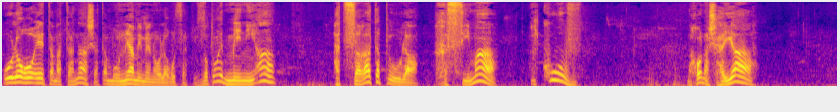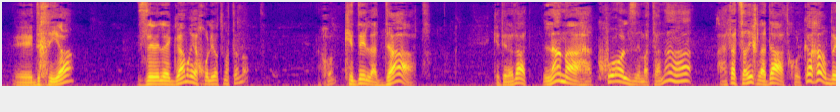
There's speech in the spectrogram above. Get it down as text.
הוא לא רואה את המתנה שאתה מונע ממנו לרוץ לכביש. זאת אומרת, מניעה, הצרת הפעולה, חסימה, עיכוב, נכון? השהיה, אה, דחייה, זה לגמרי יכול להיות מתנות, נכון? כדי לדעת, כדי לדעת למה הכל זה מתנה, אתה צריך לדעת כל כך הרבה,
